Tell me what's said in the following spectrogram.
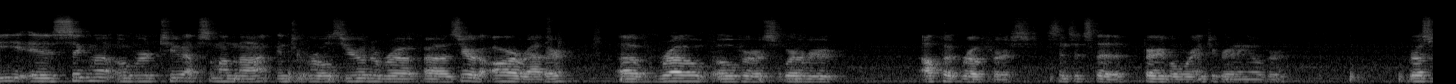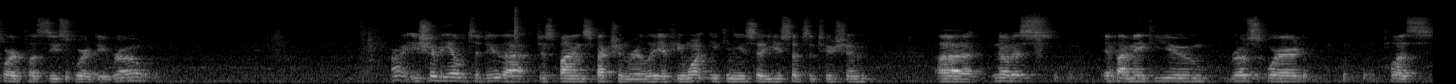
Is sigma over 2 epsilon naught integral 0 to rho, uh, 0 to r rather, of rho over square root, I'll put rho first, since it's the variable we're integrating over. Rho squared plus z squared d rho. Alright, you should be able to do that just by inspection really. If you want, you can use a u substitution. Uh, notice if I make u rho squared plus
